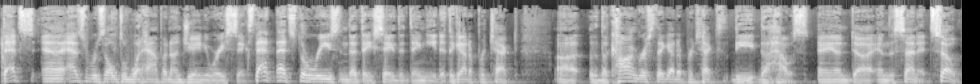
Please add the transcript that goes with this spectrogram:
That's uh, as a result of what happened on January 6th. That that's the reason that they say that they need it. They got to protect uh, the Congress. They got to protect the the House and uh, and the Senate. So.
